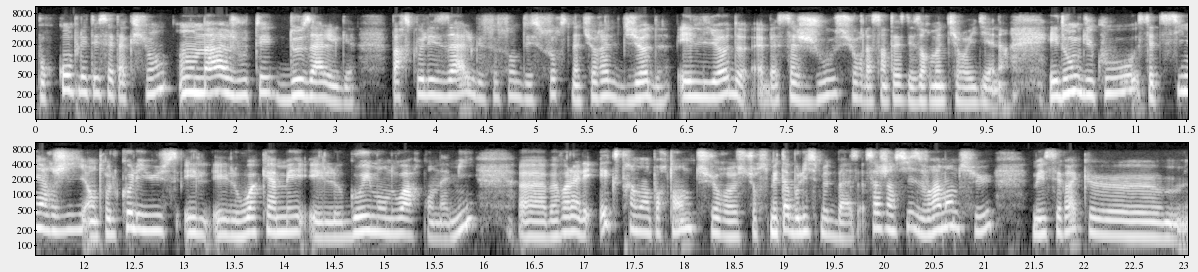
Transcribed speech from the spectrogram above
Pour compléter cette action, on a ajouté deux algues, parce que les algues, ce sont des sources naturelles d'iode, et l'iode, eh ben, ça joue sur la synthèse des hormones thyroïdiennes. Et donc, du coup, cette synergie entre le coléus et, le wakame et le goémon noir qu'on a mis, euh, ben voilà, elle est extrêmement importante sur, sur ce métabolisme de base. Ça, j'insiste vraiment dessus, mais c'est vrai que euh,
